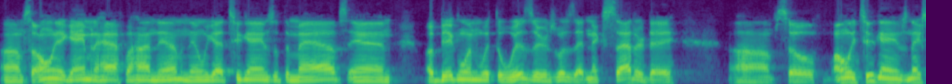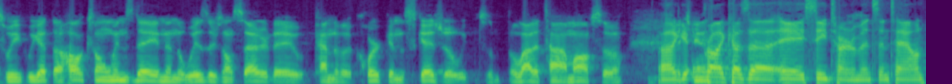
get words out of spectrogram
Um, so only a game and a half behind them, and then we got two games with the Mavs and a big one with the Wizards. What is that next Saturday? Um, so only two games next week. We got the Hawks on Wednesday and then the Wizards on Saturday. Kind of a quirk in the schedule. We, a lot of time off. So Uh, get- probably because uh, AAC tournaments in town.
